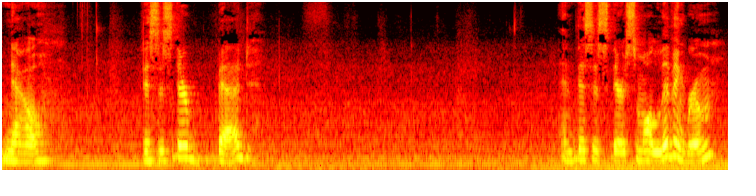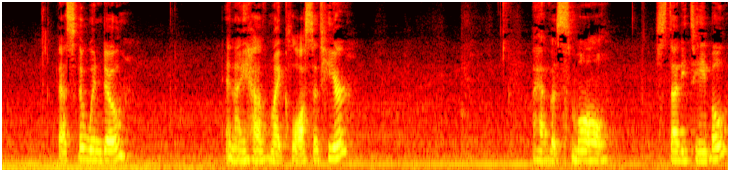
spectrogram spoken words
Now, this is their bed. And this is their small living room. That's the window. And I have my closet here. I have a small study table.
